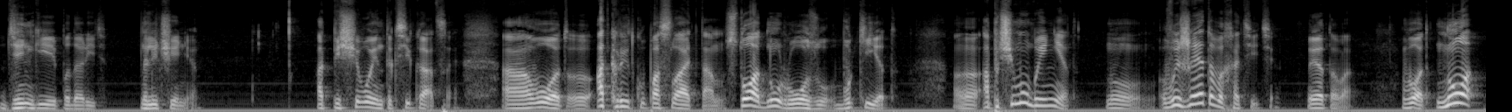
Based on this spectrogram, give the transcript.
деньги ей подарить на лечение от пищевой интоксикации. А, вот, э, открытку послать, там, 101 розу, букет. А, а почему бы и нет? Ну, вы же этого хотите, этого. Вот, но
